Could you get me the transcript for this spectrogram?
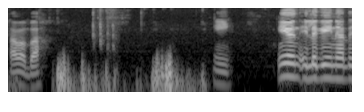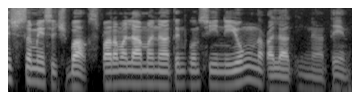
Tama ba? Okay. Ngayon, ilagay natin siya sa message box para malaman natin kung sino yung nakalagin natin.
